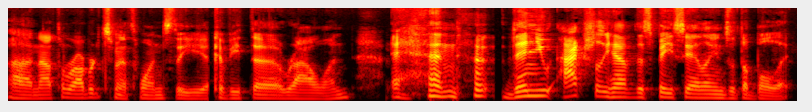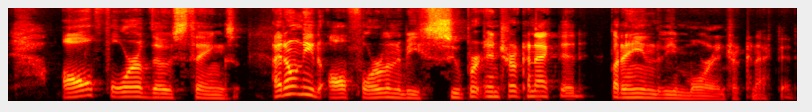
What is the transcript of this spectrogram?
uh, not the Robert Smith ones, the Kavita Rao one. And then you actually have the space aliens with a bullet. All four of those things, I don't need all four of them to be super interconnected, but I need them to be more interconnected.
